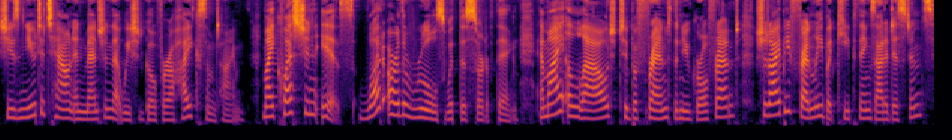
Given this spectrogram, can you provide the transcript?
She is new to town and mentioned that we should go for a hike sometime. My question is what are the rules with this sort of thing? Am I allowed to befriend the new girlfriend? Should I be friendly but keep things at a distance?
